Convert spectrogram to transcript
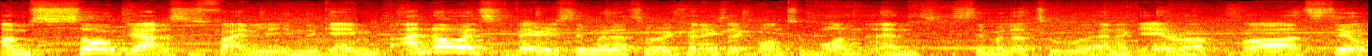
I'm so glad this is finally in the game. I know it's very similar to a Koenigsegg 1 to 1 and similar to an Agera, but still,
